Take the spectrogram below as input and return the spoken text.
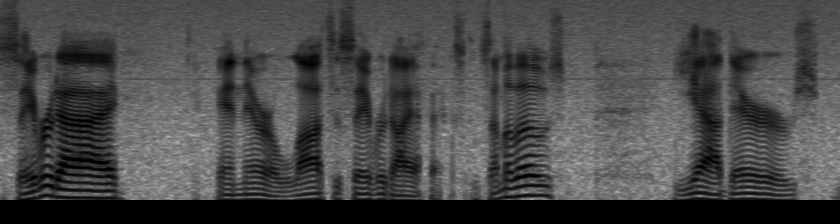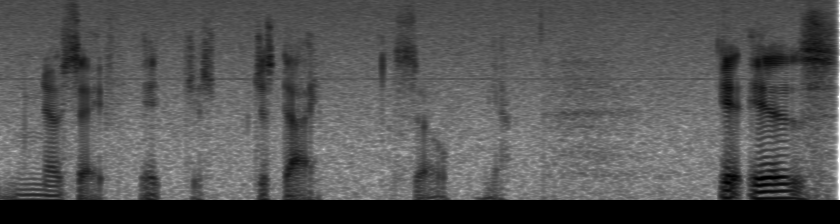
save or die, and there are lots of save or die effects. And some of those, yeah, there's no save. It just just die. So yeah, it is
